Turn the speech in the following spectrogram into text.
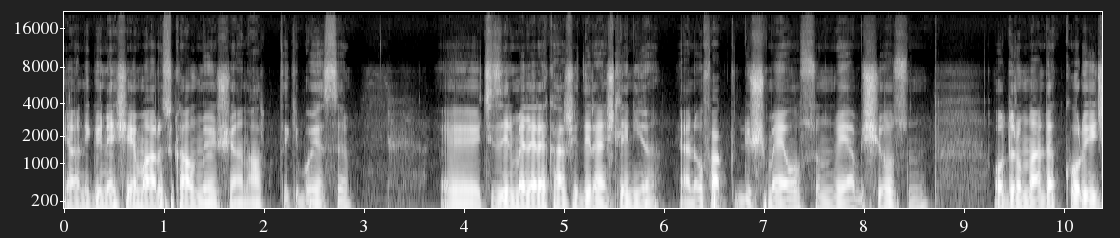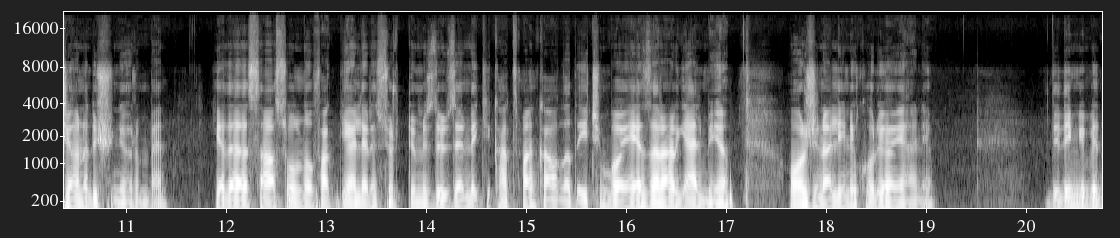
yani güneşe maruz kalmıyor şu an alttaki boyası. E, çizilmelere karşı dirençleniyor. Yani ufak düşme olsun veya bir şey olsun o durumlarda koruyacağını düşünüyorum ben. Ya da sağ soluna ufak bir yerlere sürttüğümüzde üzerindeki katman kavladığı için boyaya zarar gelmiyor. Orijinalliğini koruyor yani. Dediğim gibi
